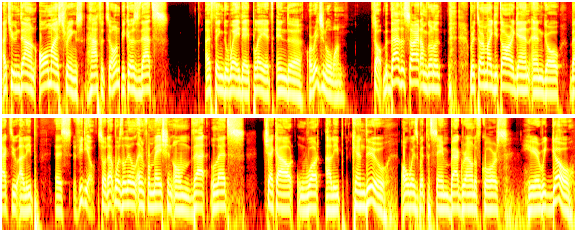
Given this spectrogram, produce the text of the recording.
I tune down all my strings half a tone because that's, I think, the way they play it in the original one. So, but that aside, I'm gonna return my guitar again and go back to Alip this video. So that was a little information on that. Let's check out what Alip can do. Always with the same background, of course. Here we go.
